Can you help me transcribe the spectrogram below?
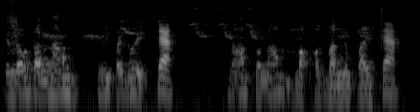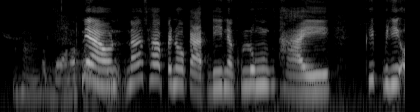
เสร็จแล้วดันน้ำตรงนี้ไปด้วย จ้ะน้ำต่อน้ำบักผลักดันกันไปจ้ะอื้อหือแล้วมองน้ำเนี่ยนะถ้าเป็นโอกาสดีเนี่ยคุณลุงถ่ายคลิปวิดีโอ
